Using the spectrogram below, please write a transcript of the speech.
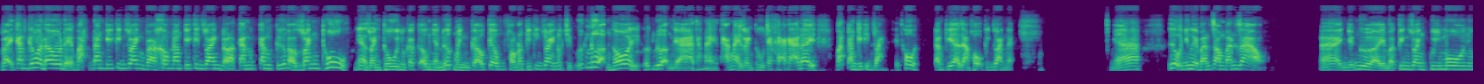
vậy căn cứ vào đâu để bắt đăng ký kinh doanh và không đăng ký kinh doanh? Đó là căn căn cứ vào doanh thu. Nhé doanh thu như các ông nhà nước mình các cái ông phòng đăng ký kinh doanh nó chỉ ước lượng thôi. Ước lượng thì à tháng này tháng này doanh thu chắc khá khá đây. Bắt đăng ký kinh doanh thế thôi. Đăng ký ở dạng hộ kinh doanh đấy nhá. Ví dụ những người bán rong bán dạo à, những người mà kinh doanh quy mô như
